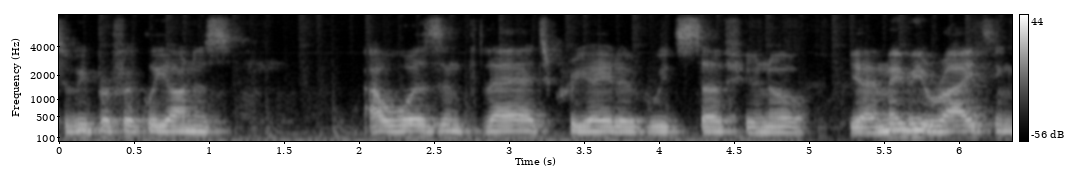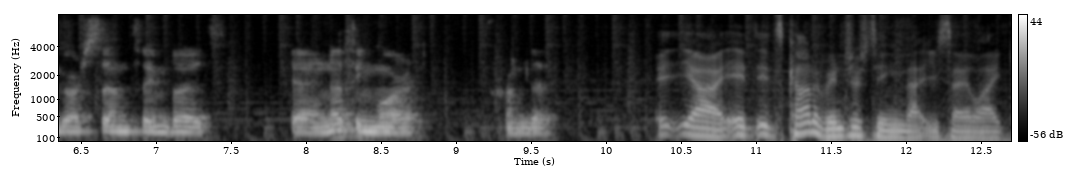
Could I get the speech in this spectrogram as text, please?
to be perfectly honest i wasn't that creative with stuff you know? Yeah maybe writing or something but yeah nothing more from that It, yeah, it, it's kind of interesting that you say like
